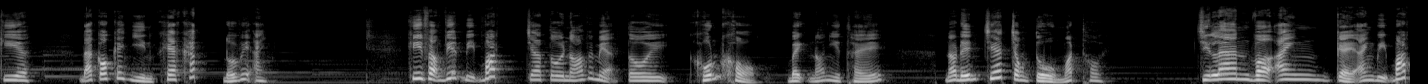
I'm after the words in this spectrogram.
kia đã có cái nhìn khe khắt đối với anh. Khi Phạm Viết bị bắt, cha tôi nói với mẹ tôi khốn khổ, bệnh nó như thế. Nó đến chết trong tù mất thôi. Chị Lan, vợ anh, kể anh bị bắt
